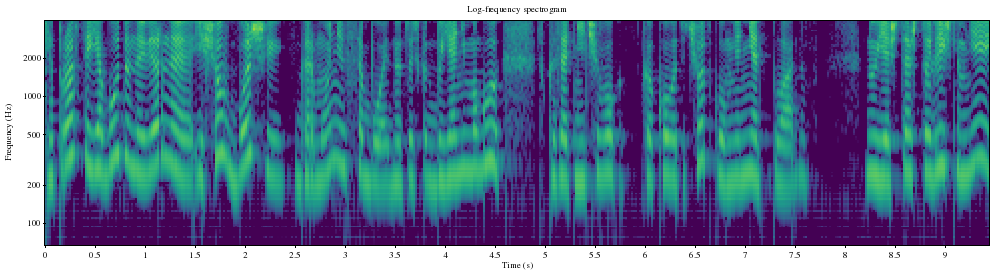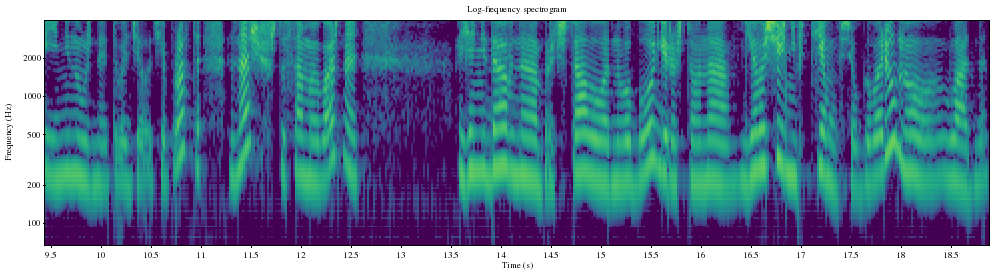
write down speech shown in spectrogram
я просто, я буду, наверное, еще в большей гармонии с собой. Ну, то есть, как бы я не могу сказать ничего какого-то четкого, у меня нет планов. Ну, я считаю, что лично мне и не нужно этого делать. Я просто, знаешь, что самое важное, я недавно прочитала у одного блогера, что она, я вообще не в тему все говорю, но ладно,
